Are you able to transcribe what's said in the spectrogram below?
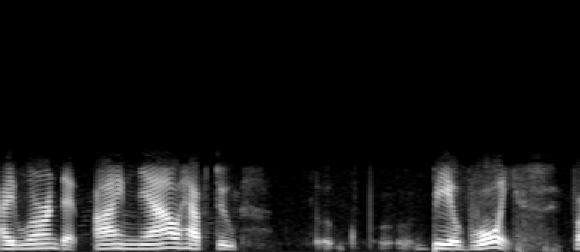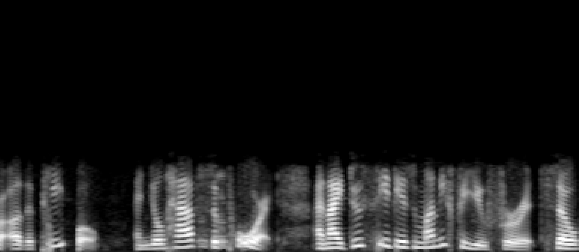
I learned that I now have to be a voice for other people and you'll have support. And i do see there's money for you for it. So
